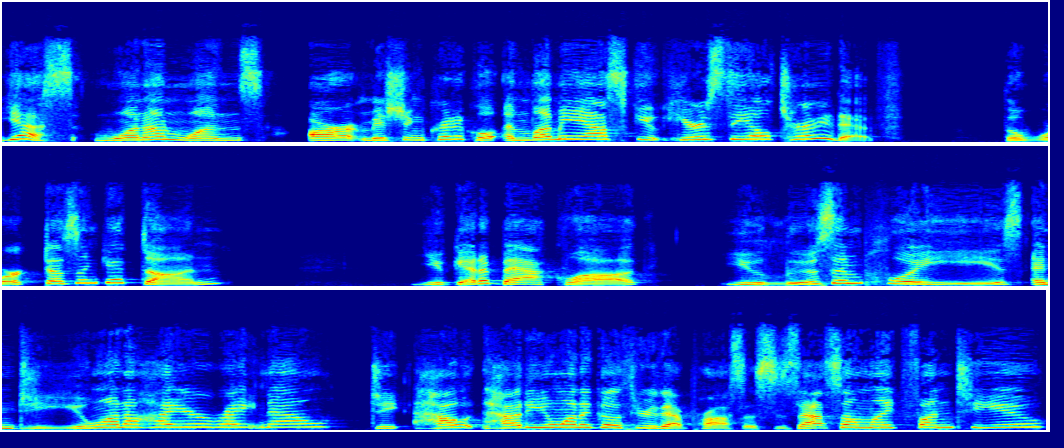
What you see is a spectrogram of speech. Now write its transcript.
yes, one on ones are mission critical. And let me ask you here's the alternative the work doesn't get done, you get a backlog, you lose employees, and do you want to hire right now? Do, how, how do you want to go through that process? Does that sound like fun to you?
